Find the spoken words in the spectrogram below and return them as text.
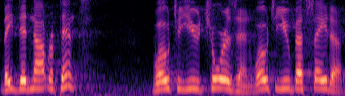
they did not repent. Woe to you, Chorazin! Woe to you, Bethsaida!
